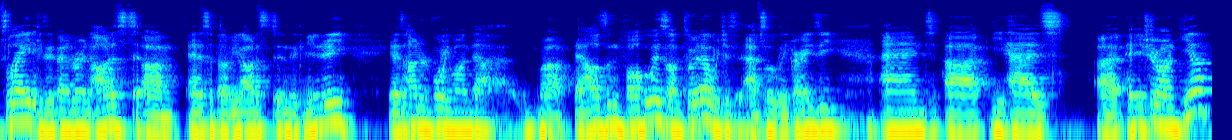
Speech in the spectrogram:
Slade, he's a veteran artist, um, NSFW artist in the community. He has 141,000 followers on Twitter, which is absolutely crazy. And uh, he has a Patreon here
